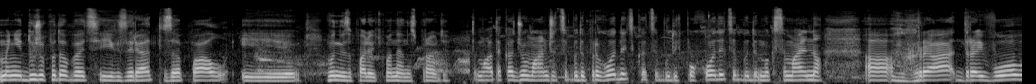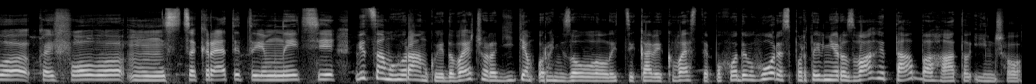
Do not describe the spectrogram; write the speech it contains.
Мені дуже подобається їх заряд, запал, і вони запалюють мене насправді. Тематика Джуманджі це буде пригодницька, це будуть походи, це буде максимально а, гра, драйвово, кайфово, м, секрети, таємниці. Від самого ранку і до вечора дітям організовували цікаві квести, походи в гори, спортивні розваги та багато іншого.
